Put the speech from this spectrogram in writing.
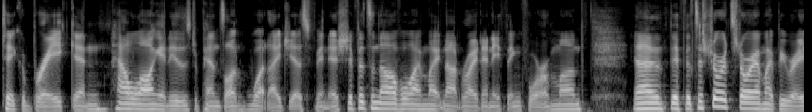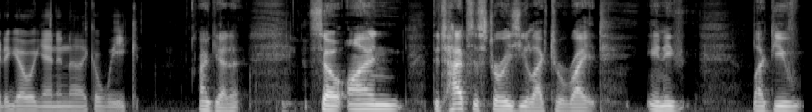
take a break, and how long it is depends on what I just finished. If it's a novel, I might not write anything for a month. If it's a short story, I might be ready to go again in like a week. I get it. So on the types of stories you like to write, any like do you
